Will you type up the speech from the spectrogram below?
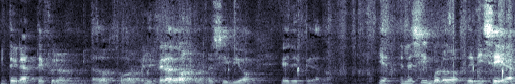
integrantes fueron invitados por el emperador, lo recibió el emperador. Bien, en el símbolo de Nicea,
